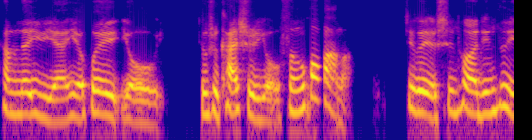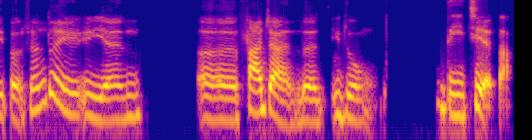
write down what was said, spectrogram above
他们的语言也会有，就是开始有分化嘛。这个也是托尔金自己本身对于语言呃发展的一种理解吧。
